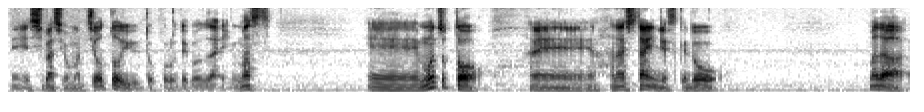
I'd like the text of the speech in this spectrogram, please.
えー、しばしお待ちをというところでございます。えー、もうちょっと、えー、話したいんですけどまだ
